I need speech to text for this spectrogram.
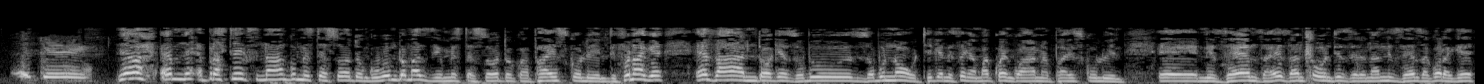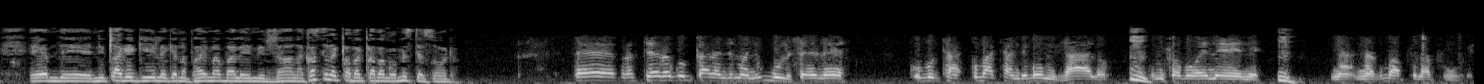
okay yho emne eplastics nanku mr sodo nguwe umntu omaziyo mr sodo kwaphaa esikolweni ndifuna ke ezaa nto ke zobunothi ke nisengamakhwenkwana phaa esikolweni um nizenza ezaa ntlonti zelo nanizenza kodwa ke um nixakekile ke naphaa emabaleni nidlala khasile qabaqaba ngomr sodo um eh, brastera kokuqala nje mandikubulisele kubathandi bomdlalo mm. umhlobo wenene mm. nakubaphulaphuli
